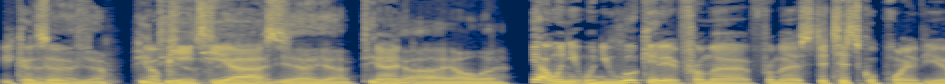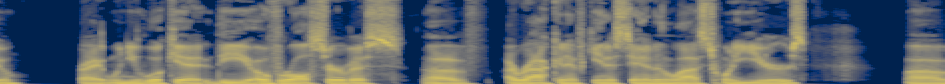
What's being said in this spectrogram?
because yeah, of yeah, you know, PTSD, PTS. Yeah, yeah, TBI, all that. Yeah, when you when you look at it from a from a statistical point of view, right? When you look at the overall service of Iraq and Afghanistan in the last twenty years, uh,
